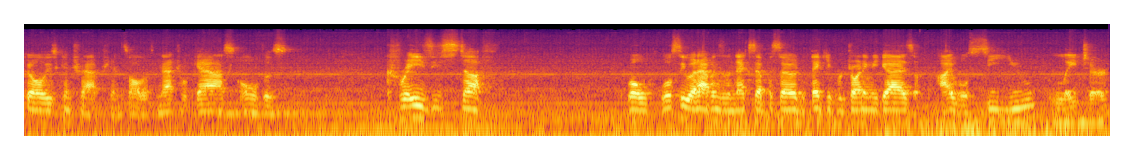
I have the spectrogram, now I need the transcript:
Look at all these contraptions, all this natural gas, all this crazy stuff. Well, we'll see what happens in the next episode. Thank you for joining me, guys. I will see you later.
